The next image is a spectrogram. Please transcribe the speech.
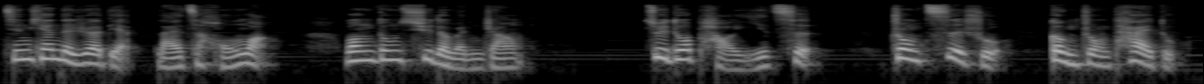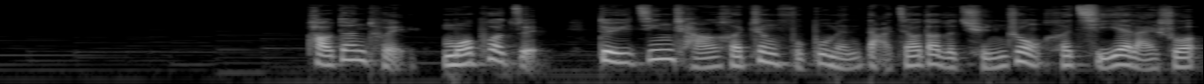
今天的热点来自红网汪东旭的文章：最多跑一次，重次数更重态度。跑断腿、磨破嘴，对于经常和政府部门打交道的群众和企业来说，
